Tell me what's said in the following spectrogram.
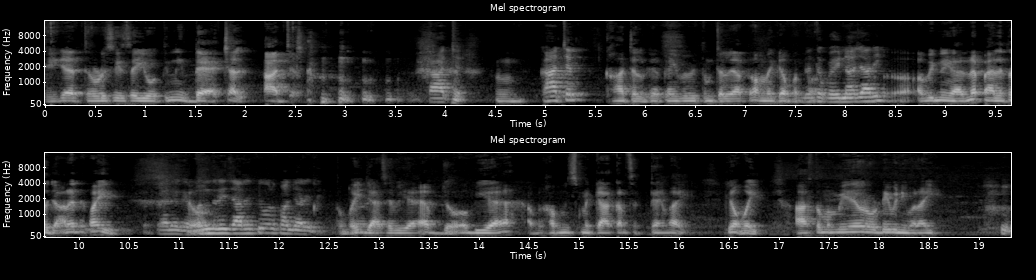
ठीक है थोड़ी सी सही होती नहीं दे चल आज कहाँ चल हम्म, कहाँ चल कहाँ चल के कहीं पे भी तुम चले जाते हो हमें क्या पता? तो कहीं ना जा रही। अभी नहीं जा रहे ना पहले तो जा रहे थे भाई। पहले क्या बंदरी जा रही थी और कहाँ जा रही थी? तो भाई जैसे भी है अब जो भी है अब हम इसमें क्या कर सकते हैं भाई? क्यों भाई? आज तो मम्मी ने रोटी भी नहीं बनाई।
